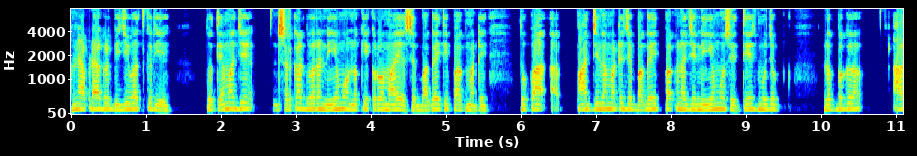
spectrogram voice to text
અને આપણે આગળ બીજી વાત કરીએ તો તેમાં જે સરકાર દ્વારા નિયમો નક્કી કરવામાં આવ્યા છે બાગાયતી પાક માટે તો પાંચ જિલ્લા માટે જે બાગાયત પાકના જે નિયમો છે તે જ મુજબ લગભગ આ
